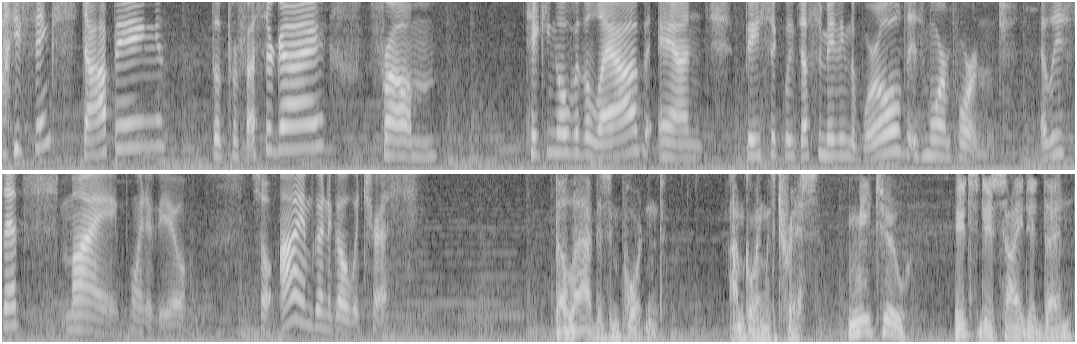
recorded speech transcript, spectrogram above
I think stopping the professor guy from taking over the lab and basically decimating the world is more important. At least that's my point of view. So I'm going to go with Triss. The lab is important. I'm going with Triss. Me too. It's decided then.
